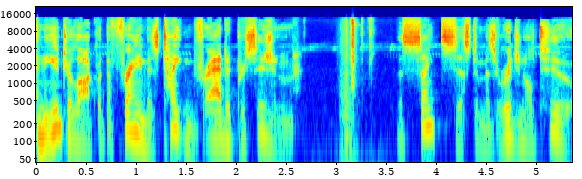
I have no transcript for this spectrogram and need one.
and the interlock with the frame is tightened for added precision. The sight system is original too.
